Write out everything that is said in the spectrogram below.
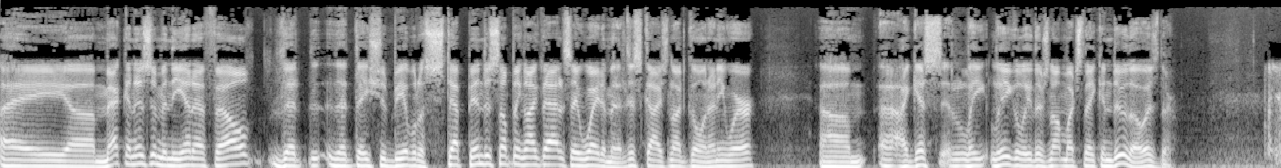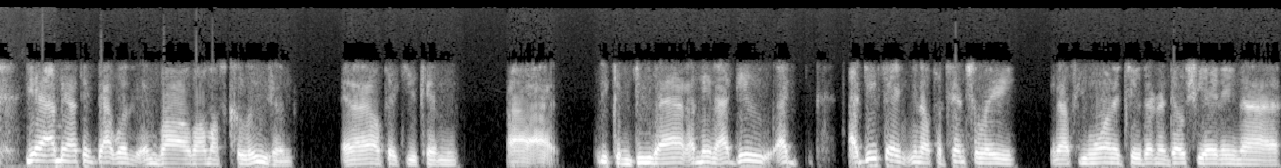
a uh, mechanism in the NFL that that they should be able to step into something like that and say, wait a minute, this guy's not going anywhere? Um, uh, I guess le- legally, there's not much they can do, though, is there? Yeah, I mean, I think that would involve almost collusion, and I don't think you can uh, you can do that. I mean, I do, I, I do think you know potentially, you know, if you wanted to, they're negotiating uh,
